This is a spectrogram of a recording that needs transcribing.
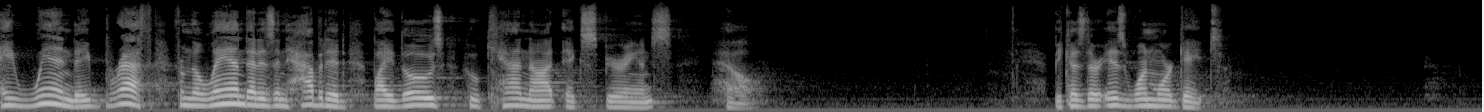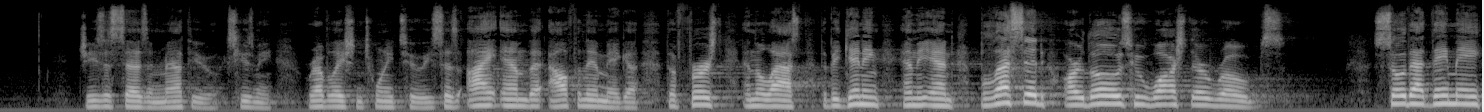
a wind, a breath from the land that is inhabited by those who cannot experience hell. Because there is one more gate. Jesus says in Matthew, excuse me, Revelation 22. He says, I am the Alpha and the Omega, the first and the last, the beginning and the end. Blessed are those who wash their robes, so that they may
